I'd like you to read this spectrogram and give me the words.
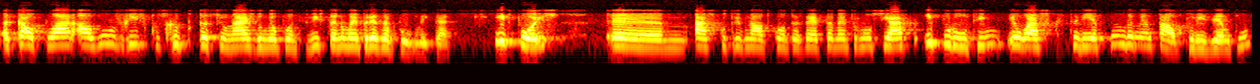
a cautelar alguns riscos reputacionais, do meu ponto de vista, numa empresa pública. E depois, eh, acho que o Tribunal de Contas deve também pronunciar-se. E, por último, eu acho que seria fundamental, por exemplo,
